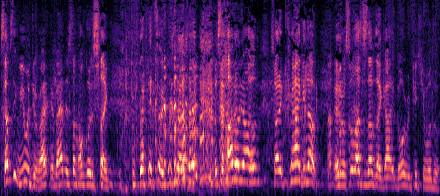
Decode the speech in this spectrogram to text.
something we would do, right? Imagine some uncle just like, right into, you know what I'm saying? The Sahaba started cracking up. And Rasulullah was like, "God, go repeat your wudu.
